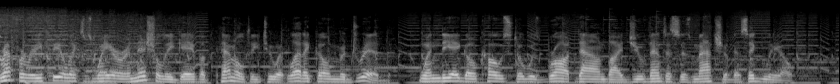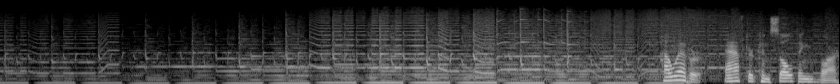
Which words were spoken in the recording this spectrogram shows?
referee Felix Zwayer initially gave a penalty to Atletico Madrid when Diego Costa was brought down by Juventus's Mattia De Sciglio. However, after consulting VAR,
